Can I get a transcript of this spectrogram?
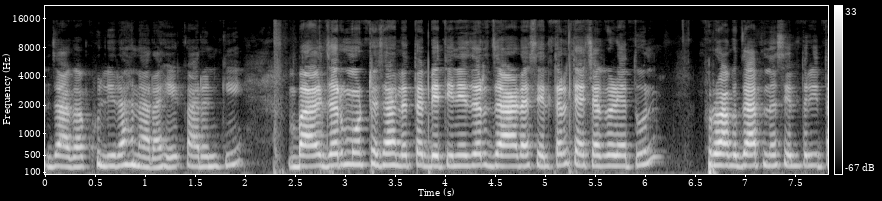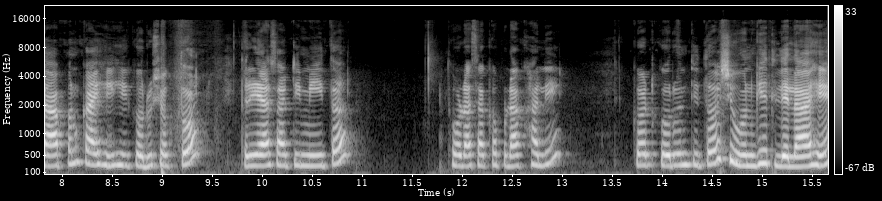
जागा खुली राहणार आहे. कारण की बाळ जर मोठं झालं तब्येतीने जर जाड असेल तर त्याच्या गळ्यातून फ्रॉक जात नसेल तर इथं आपण काहीही करू शकतो. तर यासाठी मी इथं थोडासा कपडा खाली कट करून तिथं शिवून घेतलेला आहे.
